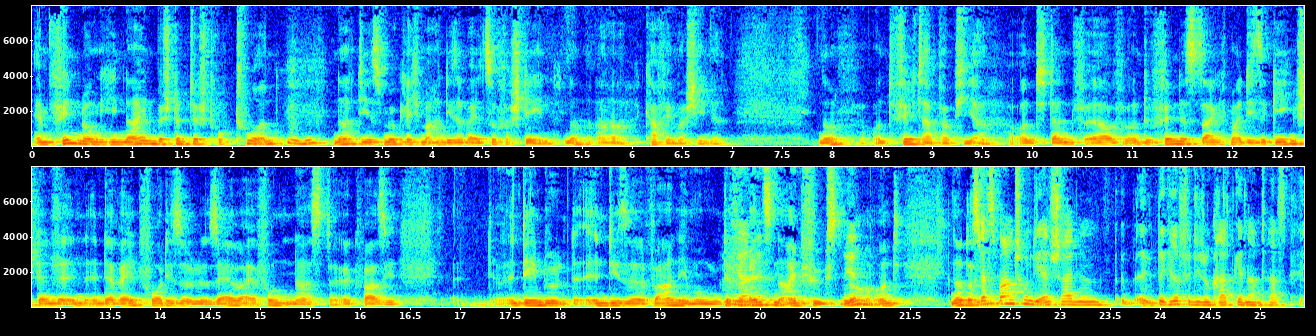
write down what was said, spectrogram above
Empfindungen hinein bestimmte Strukturen, ne, die es möglich machen, diese Welt zu verstehen. Ne? Aha, Kaffeemaschine. Ne? Und Filterpapier. Und dann, äh, und du findest, sage ich mal, diese Gegenstände in, in der Welt vor, die du selber erfunden hast, äh, quasi, indem du in diese Wahrnehmung Differenzen einfügst. Ne? Ja. Und na, das, Das waren schon die entscheidenden Begriffe, die du gerade genannt hast.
